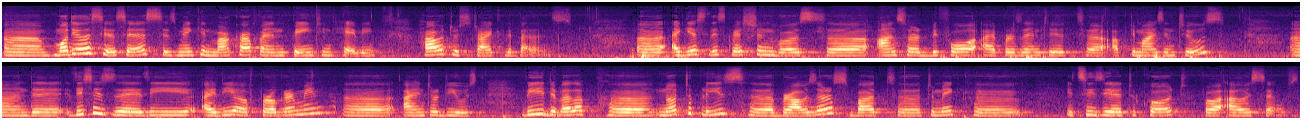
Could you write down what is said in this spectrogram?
Uh, modular CSS is making markup and painting heavy. How to strike the balance? Uh, I guess this question was uh, answered before I presented uh, optimizing tools. And uh, this is uh, the idea of programming uh, I introduced. We develop not to please browsers, but to make it's easier to code for ourselves.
